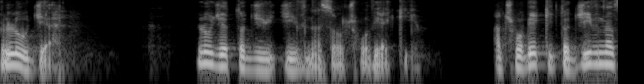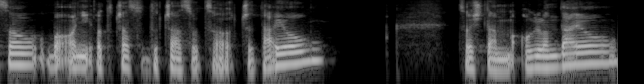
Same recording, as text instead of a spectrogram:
Ludzie. Ludzie to dzi dziwne są człowieki. A człowieki to dziwne są, bo oni od czasu do czasu co czytają, coś tam oglądają,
